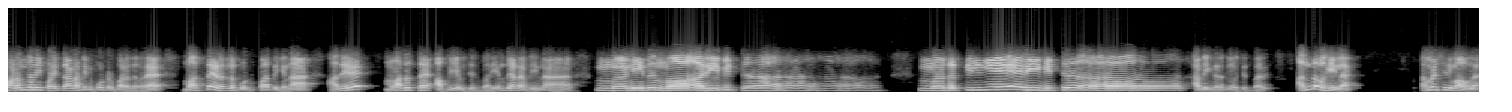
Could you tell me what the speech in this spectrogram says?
பணந்தனை படைத்தான் அப்படின்னு போட்டிருப்பாரு தவிர மற்ற இடத்துல போட்டு பார்த்தீங்கன்னா அதே மதத்தை அப்படியே வச்சிருப்பார். எந்த இடம் அப்படின்னா மனிதன் மாறி விட்டா மதத்தில் ஏறி விட்டான் அப்படிங்கிற இடத்துல வச்சிருப்பாரு. அந்த வகையில தமிழ் சினிமாவில்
